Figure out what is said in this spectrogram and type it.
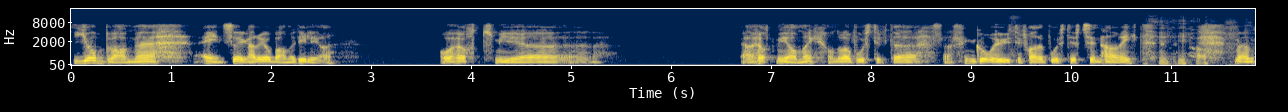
jobba med en som jeg hadde jobba med tidligere. Og hørt mye Jeg har hørt mye om meg, om det var positivt. Så går ut ifra det positivt siden han har ringt. Ja. men,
